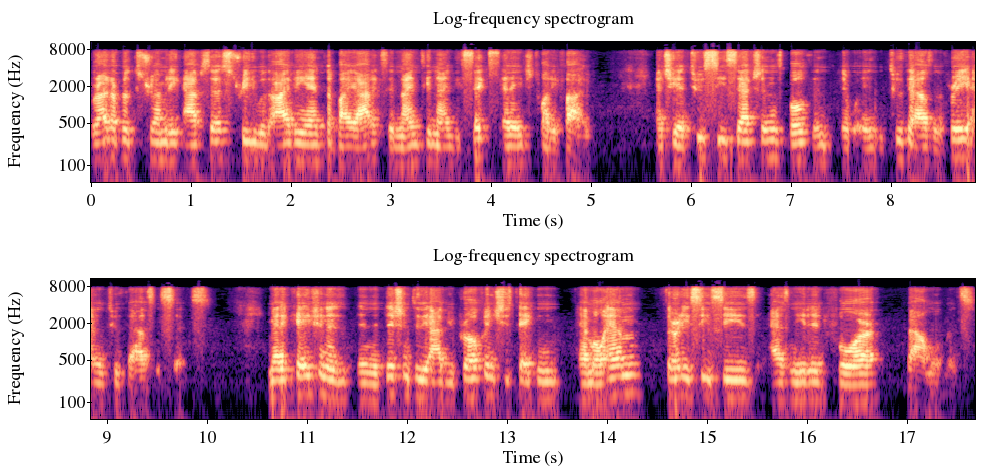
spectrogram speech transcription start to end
right upper extremity abscess treated with IV antibiotics in 1996 at age 25. And she had two C-sections, both in, in 2003 and in 2006. Medication, is, in addition to the ibuprofen, she's taking MOM, 30 cc's as needed for bowel movements.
